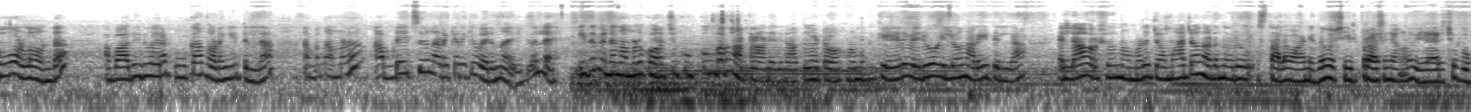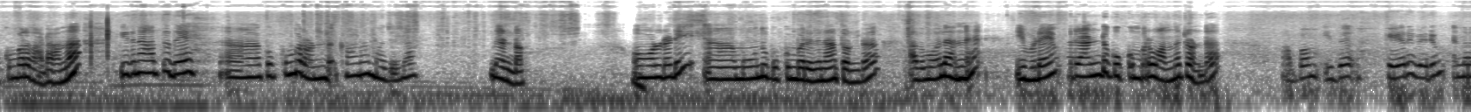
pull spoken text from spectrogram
പൂ. ഉള്ളതുകൊണ്ട് അപ്പോൾ അത് ഇതുവരെ പൂക്കാൻ തുടങ്ങിയിട്ടില്ല. അപ്പം നമ്മൾ അപ്ഡേറ്റ്സുകൾ ഇടയ്ക്കിടയ്ക്ക് വരുന്നതായിരിക്കും അല്ലേ? ഇത് പിന്നെ നമ്മൾ കുറച്ച് കുക്കുംബർ നട്ടാണ് ഇതിനകത്ത് കേട്ടോ. നമുക്ക് കയറി വരുമോ ഇല്ലോ എന്ന് അറിയത്തില്ല എല്ലാ വർഷവും നമ്മൾ ടൊമാറ്റോ നടുന്ന ഒരു സ്ഥലമാണിത്. പക്ഷേ ഇപ്രാവശ്യം ഞങ്ങൾ വിചാരിച്ചു കുക്കുംബർ നടാന്ന്. ഇതിനകത്ത് ഇതേ കുക്കുംബർ ഉണ്ട്. കാണാമോ ചേച്ചാ ഇതുണ്ടോ ഓൾറെഡി മൂന്ന് കുക്കുംബർ ഇതിനകത്തുണ്ട്. അതുപോലെ തന്നെ ഇവിടെയും രണ്ട് കുക്കുംബർ വന്നിട്ടുണ്ട്. അപ്പം ഇത് കയറി വരും എന്ന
